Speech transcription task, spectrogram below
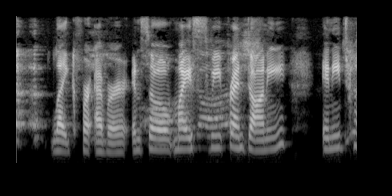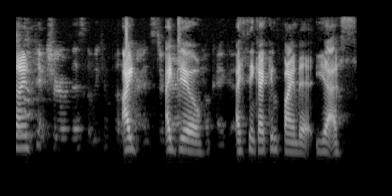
like forever. And so Oh my my sweet friend. Donnie, do you anytime have a picture of this that we can put I- on our Instagram? I do. Okay. I think I can find it. Yes.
